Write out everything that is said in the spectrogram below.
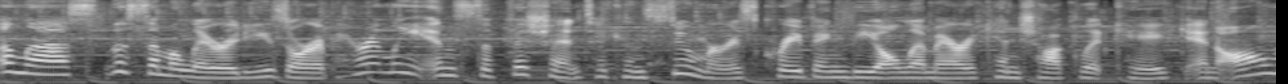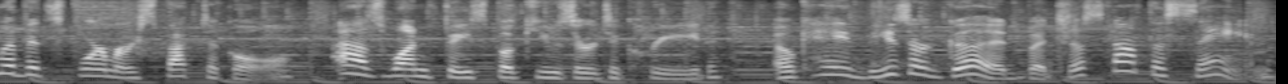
Alas, the similarities are apparently insufficient to consumers craving the All American chocolate cake in all of its former spectacle. As one Facebook user decreed, okay, these are good, but just not the same.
